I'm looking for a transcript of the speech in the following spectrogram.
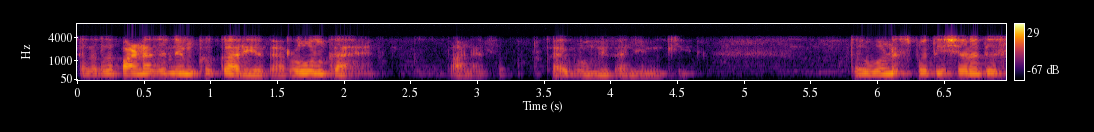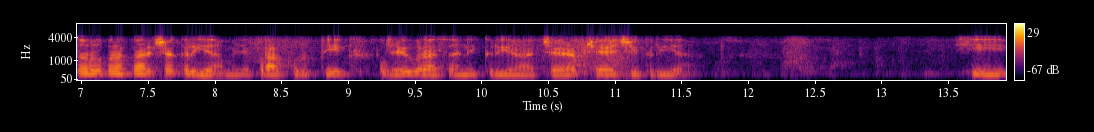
त्याकरता पाण्याचं नेमकं कार्य काय? रोल काय आहे? पाण्याचं. काय भूमिका नेमकी? तर वनस्पती शरीरातील सर्व प्रकारच्या क्रिया म्हणजे प्राकृतिक जैव रासायनिक क्रिया चयापचयाची क्रिया ही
